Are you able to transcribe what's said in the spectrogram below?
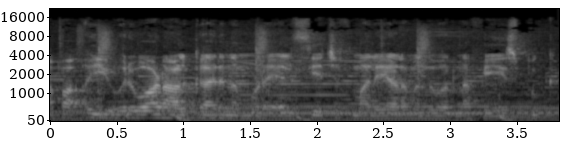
അപ്പോൾ ഈ ഒരുപാട് ആൾക്കാർ നമ്മുടെ L C H F Malayalam എന്ന് പറഞ്ഞ ഫേസ്ബുക്ക്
